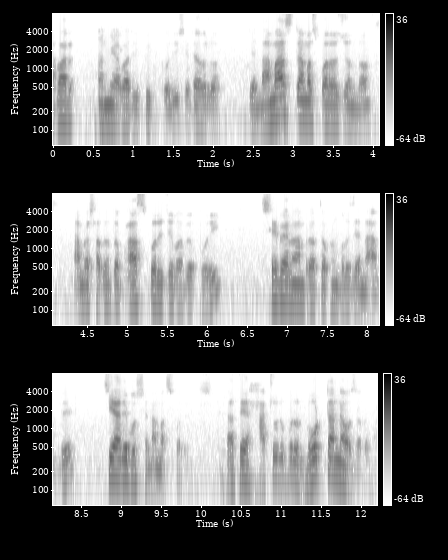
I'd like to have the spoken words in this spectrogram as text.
আবার, আমি আবার রিপিট করি, সেটা হলো যে নামাজ টামাজ পড়ার জন্য আমরা সাধারণত ভাস করে যেভাবে পড়ি, সেভাবে আমরা তখন বলি যে নামবে চেয়ারে বসে নামাজ পড়ে তাতে হাঁটুর উপরে লোডটা নেওয়া যাবে না।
